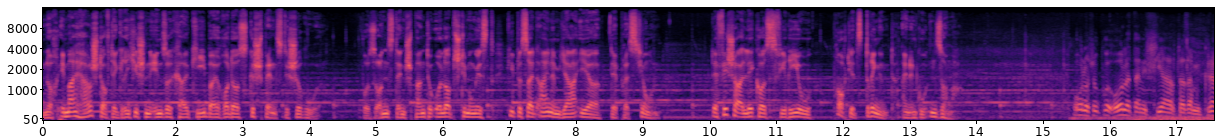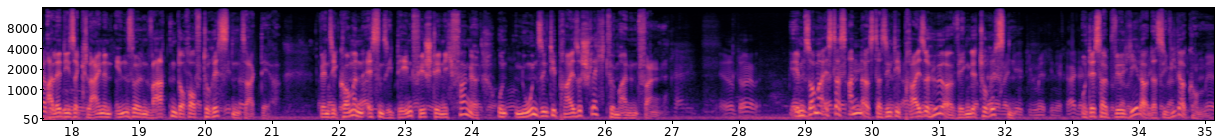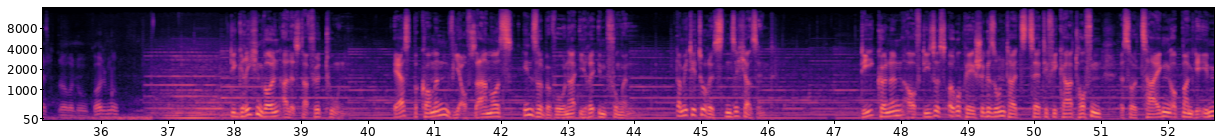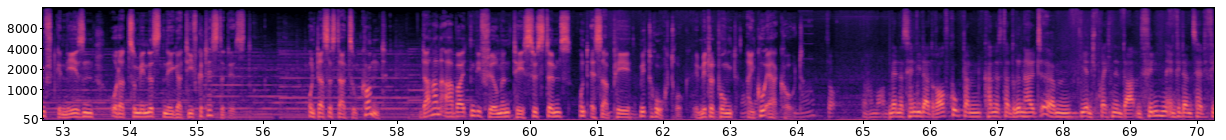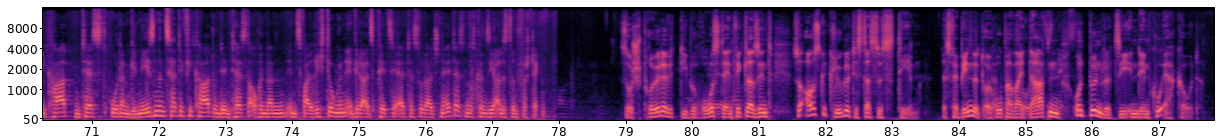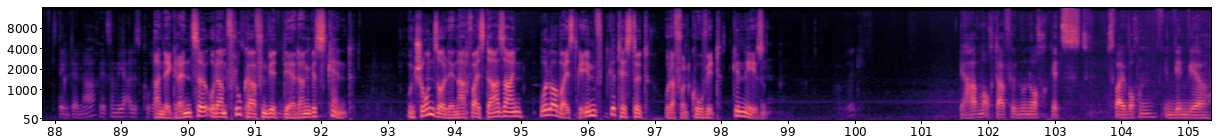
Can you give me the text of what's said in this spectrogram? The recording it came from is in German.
Noch immer herrscht auf der griechischen Insel Chalki bei Rhodos gespenstische Ruhe. Wo sonst entspannte Urlaubsstimmung ist, gibt es seit einem Jahr eher Depression. Der Fischer Alekos Firiou braucht jetzt dringend einen guten Sommer. Alle diese kleinen Inseln warten doch auf Touristen, sagt er. Wenn sie kommen, essen sie den Fisch, den ich fange. Und nun sind die Preise schlecht für meinen Fang. Im Sommer ist das anders, da sind die Preise höher wegen der Touristen. Und deshalb will jeder, dass sie wiederkommen. Die Griechen wollen alles dafür tun. Erst bekommen, wie auf Samos, Inselbewohner ihre Impfungen, damit die Touristen sicher sind. Die können auf dieses europäische Gesundheitszertifikat hoffen. Es soll zeigen, ob man geimpft, genesen oder zumindest negativ getestet ist. Und dass es dazu kommt, Daran arbeiten die Firmen T-Systems und SAP mit Hochdruck. Im Mittelpunkt ein QR-Code. Wenn das Handy da drauf guckt, dann kann es da drin halt ähm, die entsprechenden Daten finden, entweder ein Zertifikat, ein Test oder ein genesenen Zertifikat und den Test auch in, dann in zwei Richtungen, entweder als PCR-Test oder als Schnelltest und das können Sie alles drin verstecken. So spröde die Büros der Entwickler sind, so ausgeklügelt ist das System. Es verbindet europaweit Daten und bündelt sie in dem QR-Code. An der Grenze oder am Flughafen wird der dann gescannt. Und schon soll der Nachweis da sein, Urlauber ist geimpft, getestet oder von Covid genesen. Wir haben auch dafür nur noch jetzt zwei Wochen, in denen wir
